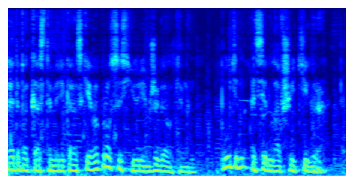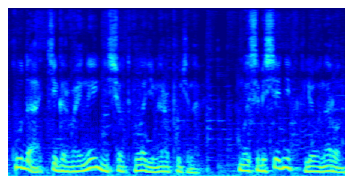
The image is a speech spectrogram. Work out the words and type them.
Это подкаст «Американские вопросы» с Юрием Жигалкиным. Путин, оседлавший тигра. Куда тигр войны несет Владимира Путина? Мой собеседник Леон Арон.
